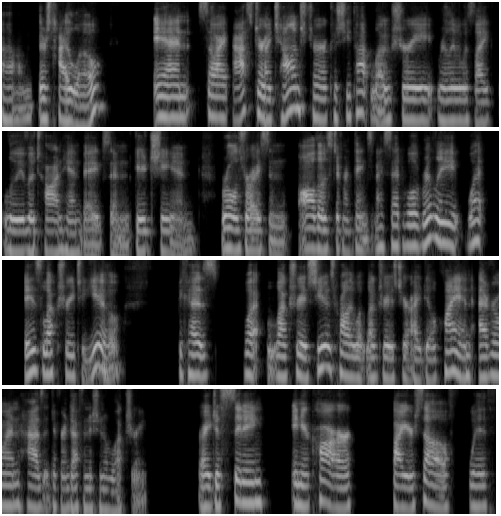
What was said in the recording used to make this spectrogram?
um, there's high low. And so I asked her, I challenged her because she thought luxury really was like Louis Vuitton handbags and Gucci and Rolls Royce and all those different things. And I said, well, really, what is luxury to you? Because what luxury is to you is probably what luxury is to your ideal client. Everyone has a different definition of luxury, right? Just sitting in your car by yourself with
